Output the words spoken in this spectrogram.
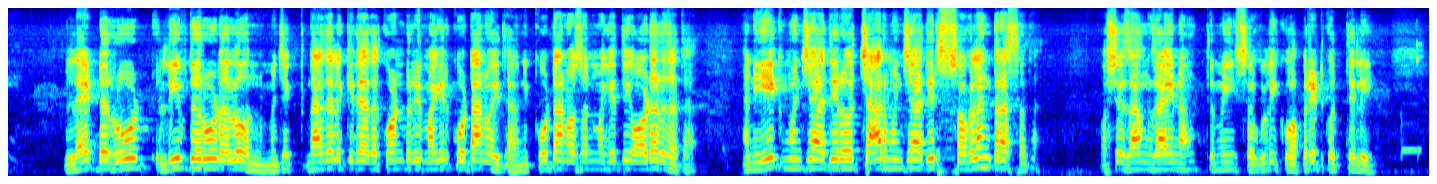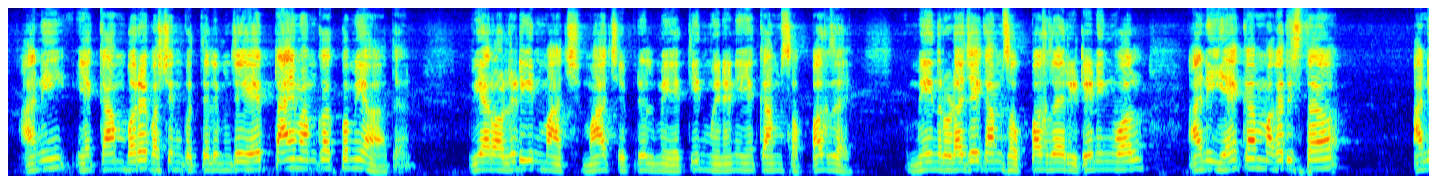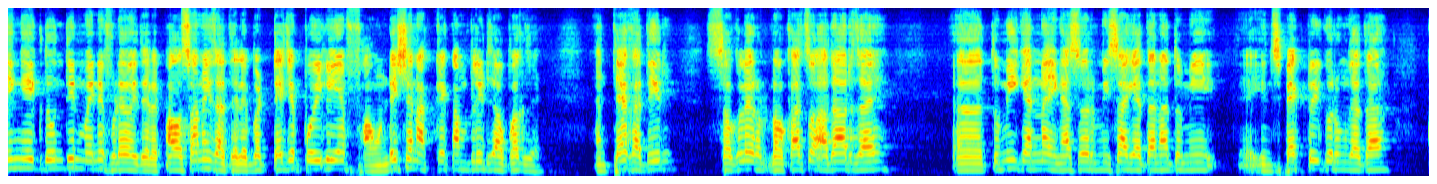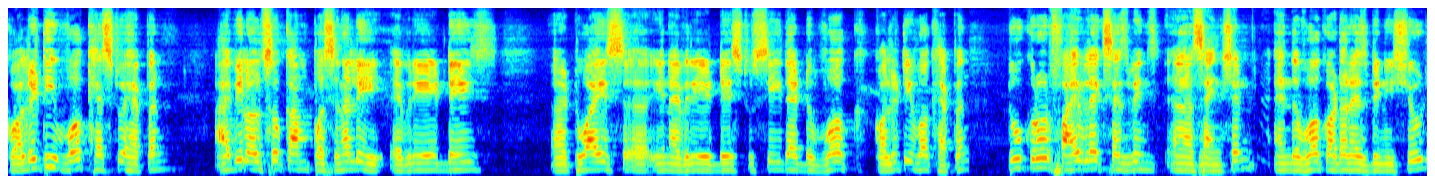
let the road leave the road alone म्हणजे नाजाल्यार कितें जाता कोण तरी मागीर कोर्टान वयता. आनी कोर्टान वचोन मागीर ती ऑर्डर जाता. आनी एक मनशा खातीर वो चार मनशा खातीर सगल्यांक त्रास जाता. अशें जावंक जायना. तुमी सगळीं कोऑपरेट करतली आनी हें काम बरे भाशेन करतली म्हणजे हे टायम आमकां कमी आहा. तर we are already in March March April May हे तीन म्हयन्यांनी हें काम सोंपपाक जाय. मेन रोडाचें काम सोंपपाक जाय. रिटेनिंग वॉल आनी हें काम म्हाका दिसता आनीक एक दोन तीन म्हयने फुडें वयतले पावसानूय जातले बट तेजे पयलीं हें फावंडेशन आख्खें कंप्लीट जावपाक जाय आनी त्या खातीर सगळे लोकांचो आदार जाय तुमी केन्ना हिंगासर मिसाक येताना तुमी इन्स्पेक्टूय करूंक जाता quality work has to happen I will also come personally every eight days twice in every eight days to see that the work quality work happens. 2 crore 5 lakhs has been sanction and the work order has been issued.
